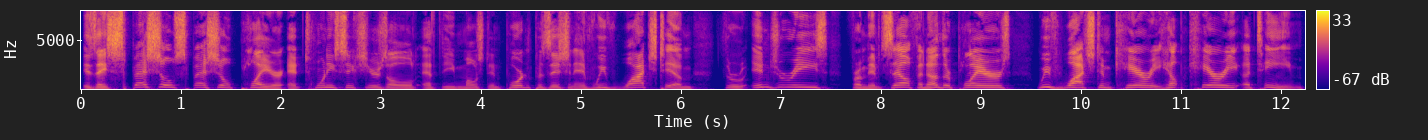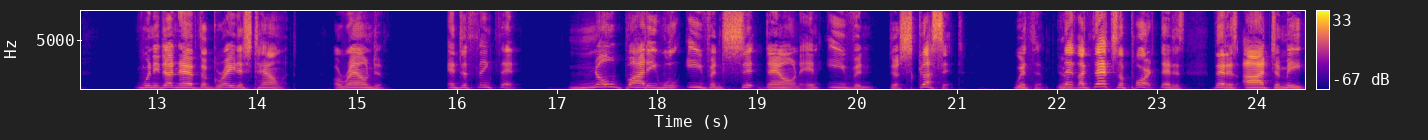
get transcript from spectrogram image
is a special special player at 26 years old at the most important position and if we've watched him through injuries from himself and other players. We've watched him carry, help carry a team when he doesn't have the greatest talent around him. And to think that nobody will even sit down and even discuss it with him. Yeah. That, like that's the part that is that is odd to me.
